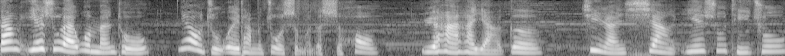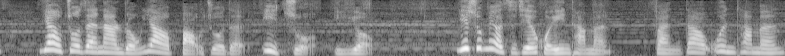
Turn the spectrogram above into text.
当耶稣来问门徒要主为他们做什么的时候，约翰和雅各竟然向耶稣提出要坐在那荣耀宝座的一左一右。耶稣没有直接回应他们，反倒问他们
